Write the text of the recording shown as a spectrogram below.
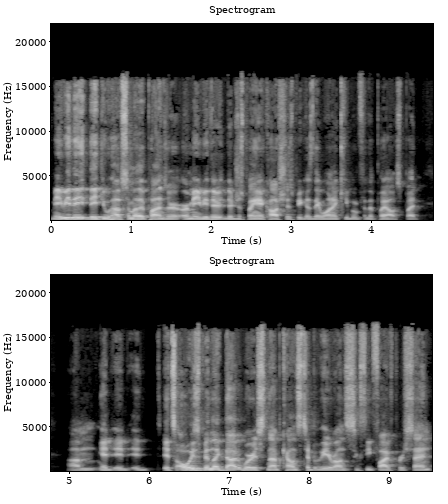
maybe they, they do have some other plans, or, or maybe they're they're just playing it cautious because they want to keep him for the playoffs. But um, it, it, it it's always been like that, where his snap counts typically around sixty five percent,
